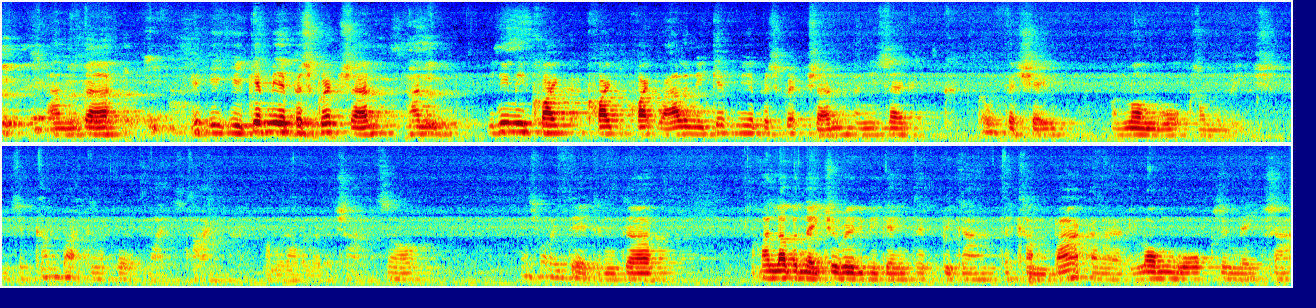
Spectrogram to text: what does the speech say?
and uh, he, he gave me a prescription and he knew me quite, quite, quite well and he gave me a prescription and he said, go fishing on long walks on the beach. He said, come back in a fortnight's time and we'll have another chat. So that's what I did. And uh, my love of nature really began to, began to come back and I had long walks in nature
